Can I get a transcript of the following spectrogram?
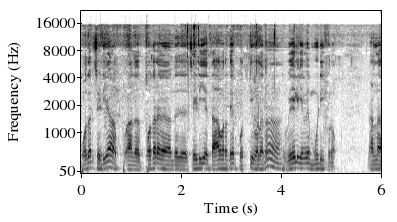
புதர் செடியாக அந்த புதரை அந்த செடியை தாவரத்தையே பொத்தி வளரும் வேலியவே மூடிக்கிறோம் நல்லா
